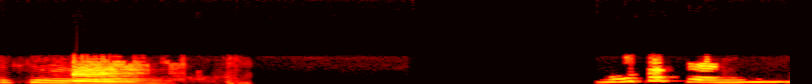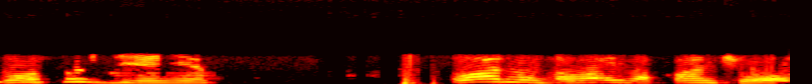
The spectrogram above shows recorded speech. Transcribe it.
Хм. Ну таке, не Вот. Ладно, давай заканчивай.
